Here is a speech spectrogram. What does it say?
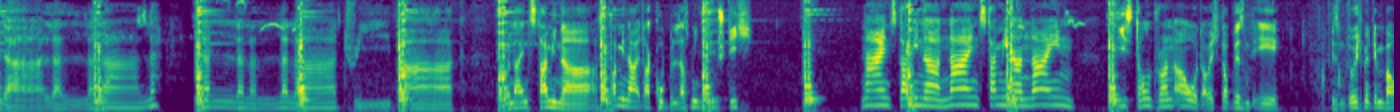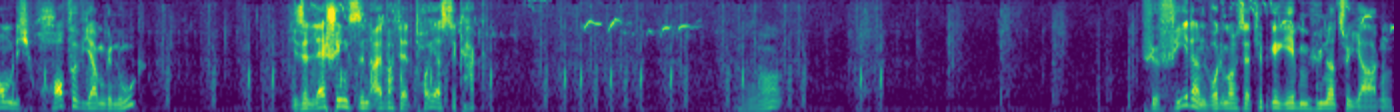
La la la la la la la la la la Tree Bark. Oh nein, Stamina. Stamina, alter Kumpel, lass mich nicht im Stich. Nein, Stamina, nein, Stamina, nein. Please don't run out. Aber ich glaube, wir sind eh. Wir sind durch mit dem Baum und ich hoffe, wir haben genug. Diese Lashings sind einfach der teuerste Kack. So. Für Federn wurde mir der Tipp gegeben, Hühner zu jagen.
